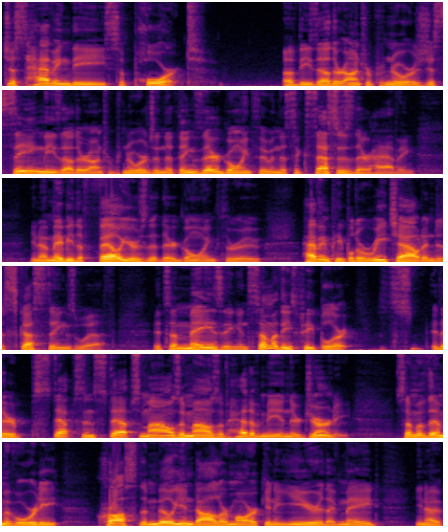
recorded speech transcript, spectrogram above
just having the support of these other entrepreneurs, just seeing these other entrepreneurs and the things they're going through and the successes they're having, you know, maybe the failures that they're going through, having people to reach out and discuss things with. It's amazing. And some of these people are they're steps and steps, miles and miles ahead of me in their journey. Some of them have already crossed the million dollar mark in a year. They've made, you know,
